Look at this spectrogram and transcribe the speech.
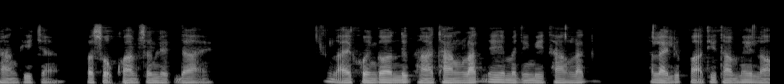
ทางที่จะประสบความสำเร็จได้ หลายคนก็นึกหาทางลัด เอ๊ะมันจะมีทางลัดอะไรหรือเปล่าที่ทำให้เรา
